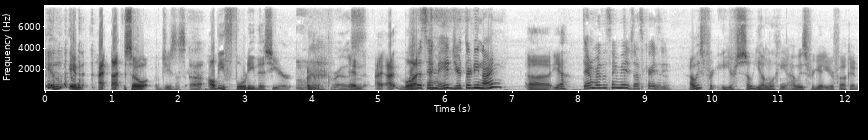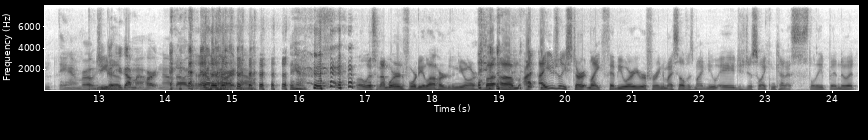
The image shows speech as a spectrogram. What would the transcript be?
And, and I, I, so Jesus, uh, I'll be forty this year, Gross. and I, I We're the same age. You're 39. Uh, yeah. Damn, we're the same age. That's crazy. I always for, you're so young looking. I always forget you're fucking. Damn, bro. You got, you got my heart now, dog. You got my heart now. Well, listen, I'm wearing 40 a lot harder than you are, but um, I, I usually start in like February, referring to myself as my new age, just so I can kind of slip into it.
